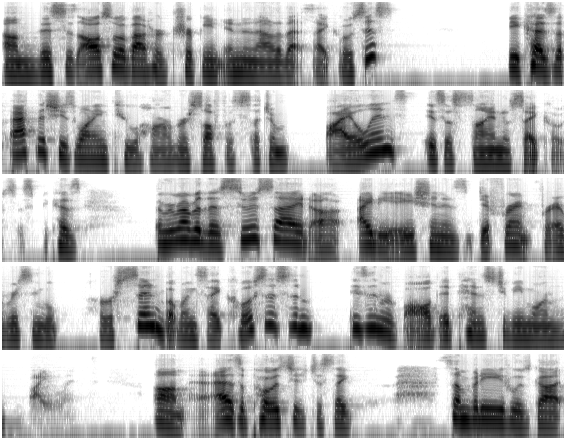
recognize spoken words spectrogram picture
Um, this is also about her tripping in and out of that psychosis because the fact that she's wanting to harm herself with such a violence is a sign of psychosis. Because remember, the suicide uh, ideation is different for every single person, but when psychosis is involved, it tends to be more violent, um, as opposed to just like somebody who's got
